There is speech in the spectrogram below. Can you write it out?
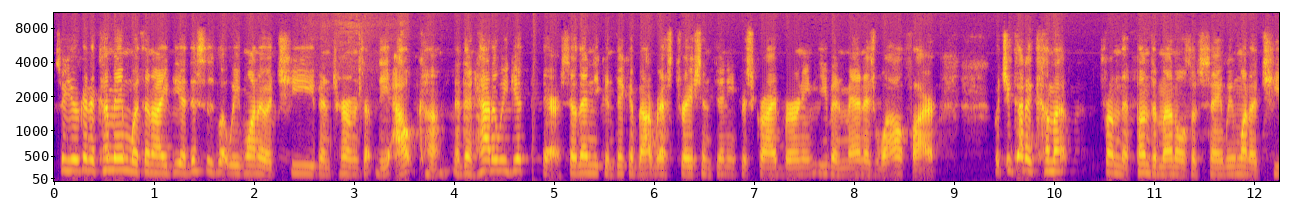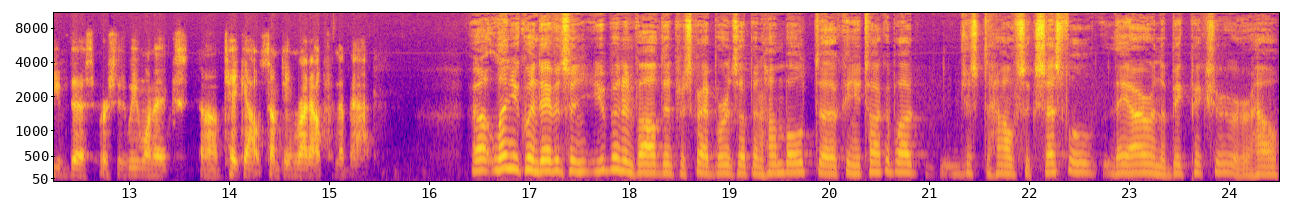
So you're going to come in with an idea. This is what we want to achieve in terms of the outcome. And then how do we get there? So then you can think about restoration, thinning, prescribed burning, even manage wildfire. But you've got to come up from the fundamentals of saying we want to achieve this versus we want to uh, take out something right out from the bat. Uh, Lenya Quinn Davidson, you've been involved in prescribed burns up in Humboldt. Uh, can you talk about just how successful they are in the big picture or how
